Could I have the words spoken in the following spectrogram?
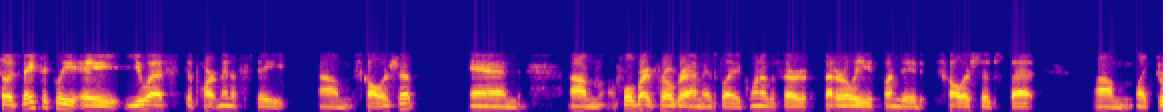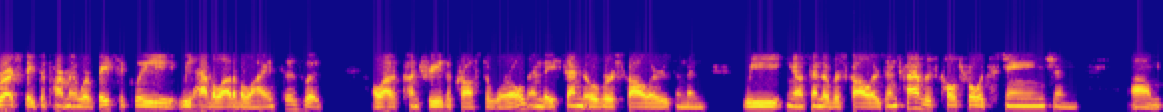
So it's basically a U.S. Department of State um, scholarship, and um, Fulbright program is like one of the federally funded scholarships that, um, like through our State Department, where basically we have a lot of alliances with a lot of countries across the world, and they send over scholars, and then we you know send over scholars and it's kind of this cultural exchange and um,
